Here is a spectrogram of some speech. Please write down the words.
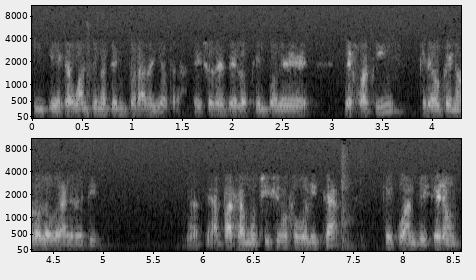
y que, aguante una temporada y otra. Eso desde los tiempos de, de Joaquín creo que no lo logra el Betis. Ha pasado muchísimos futbolistas que cuando hicieron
